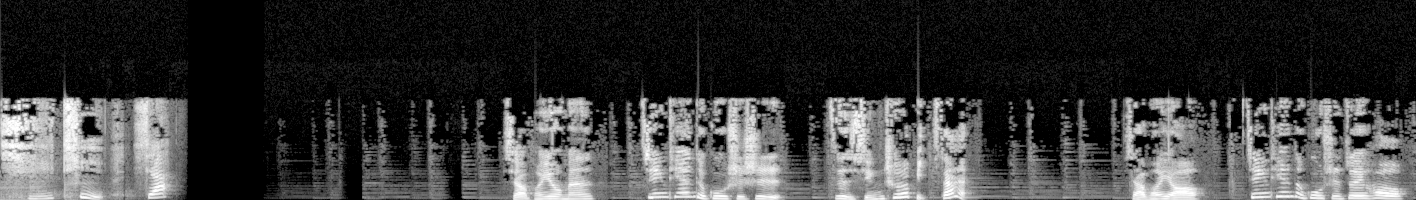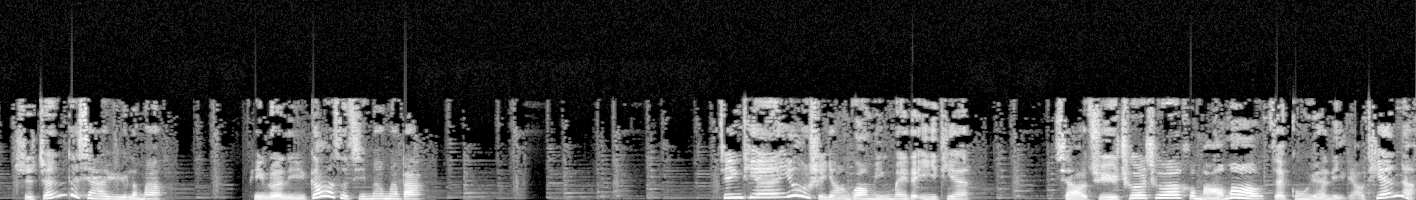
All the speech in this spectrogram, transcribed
奇趣虾，小朋友们，今天的故事是自行车比赛。小朋友，今天的故事最后是真的下雨了吗？评论里告诉奇妈妈吧。今天又是阳光明媚的一天，小趣、车车和毛毛在公园里聊天呢。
